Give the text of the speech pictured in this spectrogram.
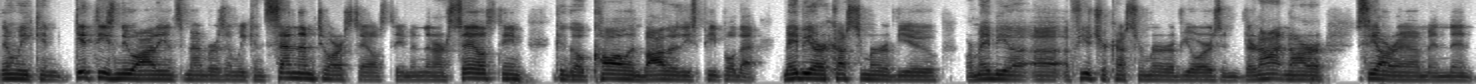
Then we can get these new audience members and we can send them to our sales team. And then our sales team can go call and bother these people that maybe are a customer of you or maybe a, a future customer of yours and they're not in our crm and then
